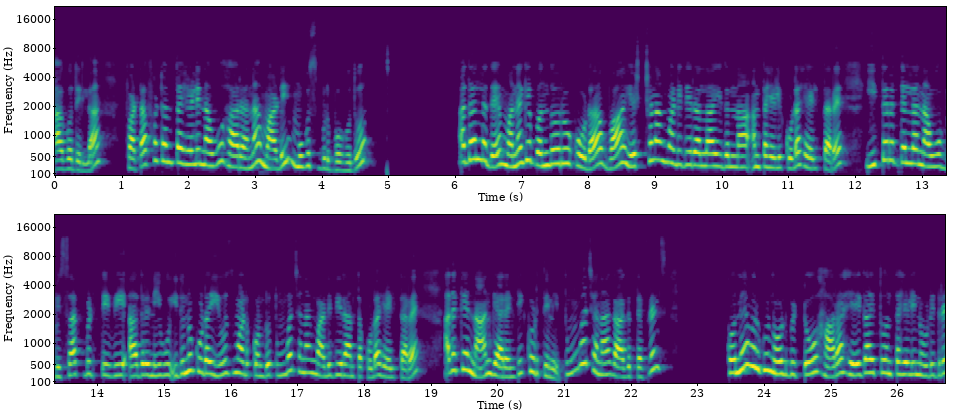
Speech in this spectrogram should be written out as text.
ಆಗೋದಿಲ್ಲ. ಫಟಾಫಟ್ ಅಂತ ಹೇಳಿ ನಾವು ಹಾರನ ಮಾಡಿ ಮುಗಿಸ್ಬಿಡ್ಬಹುದು. ಅದಲ್ಲದೆ ಮನೆಗೆ ಬಂದವರು ಕೂಡ, ವಾ, ಎಷ್ಟು ಚೆನ್ನಾಗಿ ಮಾಡಿದ್ದೀರಲ್ಲ ಇದನ್ನು ಅಂತ ಹೇಳಿ ಕೂಡ ಹೇಳ್ತಾರೆ. ಈ ಥರದ್ದೆಲ್ಲ ನಾವು ಬಿಸಾಕ್ಬಿಡ್ತೀವಿ ಆದರೆ ನೀವು ಇದನ್ನು ಕೂಡ ಯೂಸ್ ಮಾಡಿಕೊಂಡು ತುಂಬ ಚೆನ್ನಾಗಿ ಮಾಡಿದ್ದೀರಾ ಅಂತ ಕೂಡ ಹೇಳ್ತಾರೆ. ಅದಕ್ಕೆ ನಾನು ಗ್ಯಾರಂಟಿ ಕೊಡ್ತೀನಿ. ತುಂಬ ಚೆನ್ನಾಗಿ ಆಗುತ್ತೆ ಫ್ರೆಂಡ್ಸ್. ಕೊನೆವರೆಗೂ ನೋಡಿಬಿಟ್ಟು, ಹಾರ ಹೇಗಾಯಿತು ಅಂತ ಹೇಳಿ ನೋಡಿದರೆ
